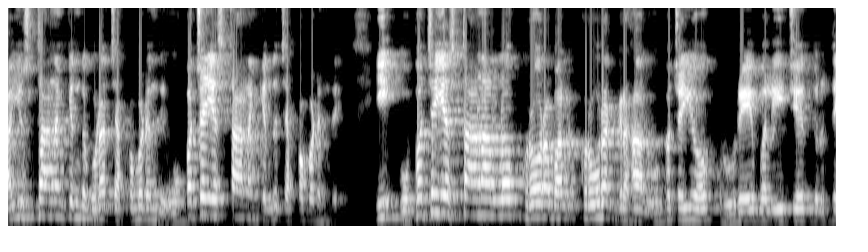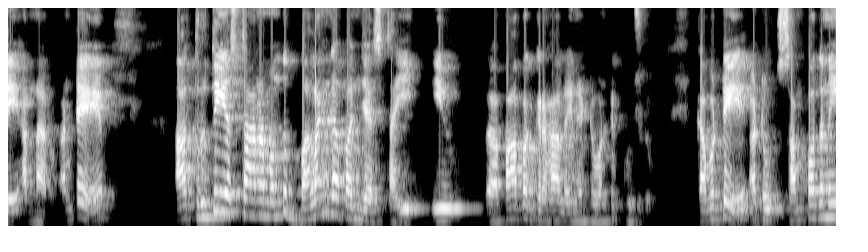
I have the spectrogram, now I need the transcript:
ఆయుస్థానం కింద కూడా చెప్పబడింది ఉపచయ స్థానం కింద చెప్పబడింది. ఈ ఉపచయ స్థానాల్లో క్రూర బల క్రూర గ్రహాలు ఉపచయో క్రూరే బలి చేదృతే అన్నారు. అంటే ఆ తృతీయ స్థానం ముందు బలంగా పనిచేస్తాయి ఈ పాపగ్రహాలైనటువంటి కుజుడు. కాబట్టి అటు సంపదని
